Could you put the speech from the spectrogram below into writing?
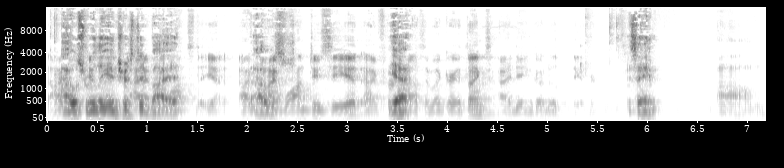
I was really interested by it. it yet. I, I was- I want to see it. I've heard Yeah. nothing but great things. I didn't go to the theater. Same. Um,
